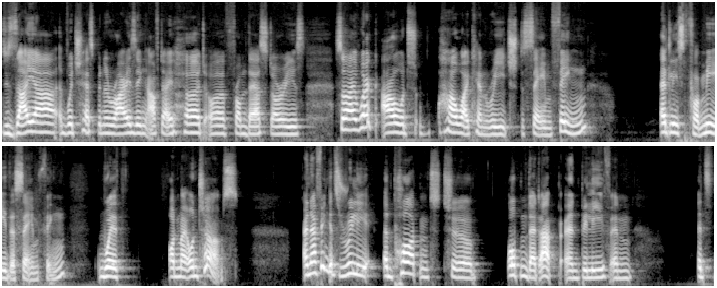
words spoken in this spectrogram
desire which has been arising after I heard uh, from their stories. So I work out how I can reach the same thing, at least for me, the same thing, with on my own terms. And I think it's really important to open that up and believe in it's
